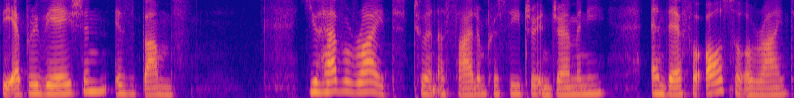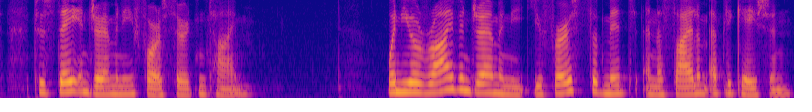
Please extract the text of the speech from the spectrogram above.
The abbreviation is BAMF. You have a right to an asylum procedure in Germany and therefore also a right to stay in Germany for a certain time. When you arrive in Germany, you first submit an asylum application,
